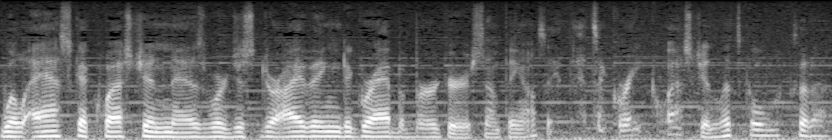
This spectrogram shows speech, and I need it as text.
We'll ask a question as we're just driving to grab a burger or something. I'll say, That's a great question. Let's go look it up.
